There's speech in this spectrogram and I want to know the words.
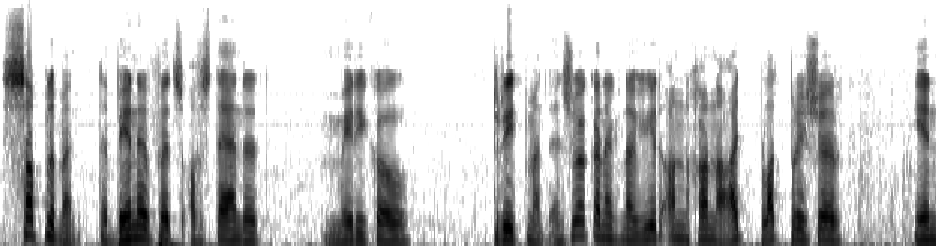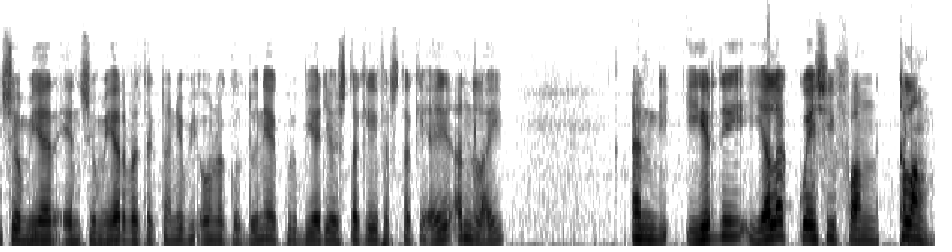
supplement the benefits of standard medical treatment. En so kan ek nou hier aangaan, high blood pressure en so meer en so meer wat ek nou nie op die oomlik wil doen nie. Ek probeer jou stikkie vir stikkie inlei in hierdie hele kwestie van klank.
